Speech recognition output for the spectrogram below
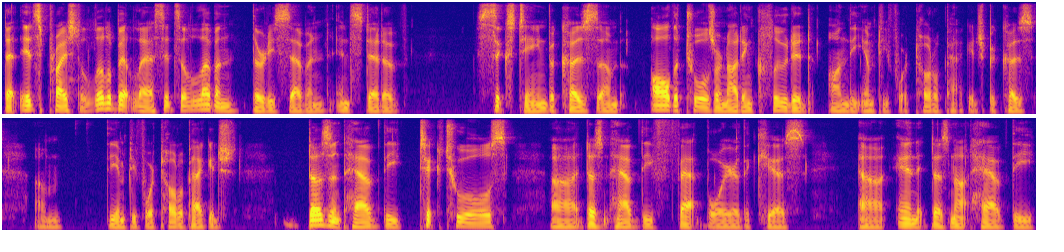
that it's priced a little bit less. It's 1137 instead of 16 because um, all the tools are not included on the MT4 total package because um, the MT4 total package doesn't have the tick tools, uh, doesn't have the Fat Boy or the Kiss, uh, and it does not have the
